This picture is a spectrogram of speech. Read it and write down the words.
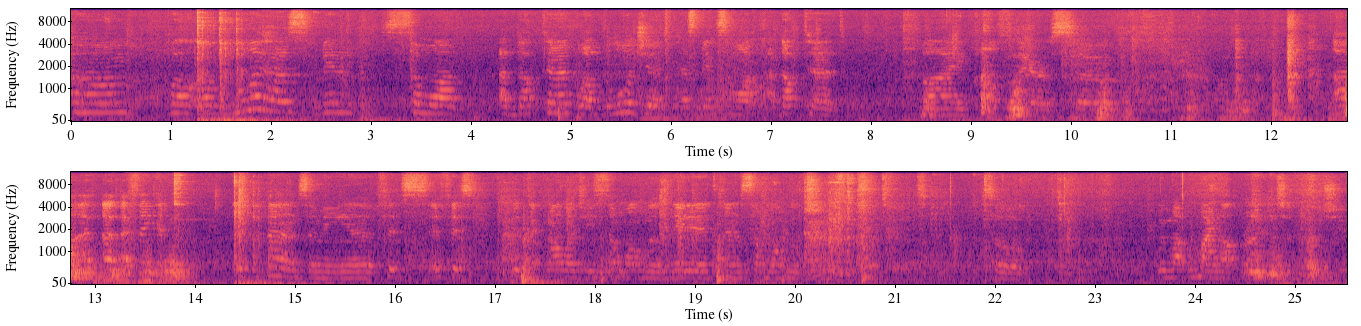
Um, well, Lua has been somewhat adopted, well, the Luajit has been somewhat adopted by Cloudflare, so uh, I, I, think it, it depends. I mean, if it's if it's good technology, someone will need it and someone will really support it. So we might, might not run into the issue.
